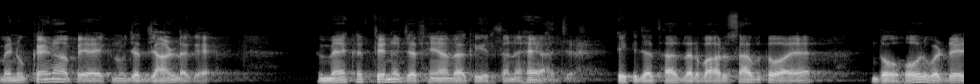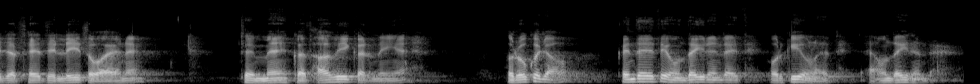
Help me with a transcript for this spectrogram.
ਮੈਨੂੰ ਕਹਿਣਾ ਪਿਆ ਇੱਕ ਨੂੰ ਜਦ ਜਾਣ ਲੱਗੇ, ਮੈਂ ਕਿਹਾ ਤਿੰਨ ਜਥਿਆਂ ਦਾ ਕੀਰਤਨ ਹੈ ਅੱਜ। ਇੱਕ ਜਥਾ ਦਰਬਾਰ ਸਾਹਿਬ ਤੋਂ ਆਇਆ ਦੋ ਹੋਰ ਵੱਡੇ ਜਥੇ ਦਿੱਲੀ ਤੋਂ ਆਏ ਨੇ। ਤੇ ਮੈਂ ਕਥਾ ਵੀ ਕਰਨੀ ਹੈ। ਰੁਕ ਜਾਓ। ਕਹਿੰਦੇ ਇਹ ਤੇ ਹੁੰਦਾ ਹੀ ਰਹਿੰਦਾ ਇੱਥੇ। ਹੋਰ ਕੀ ਹੋਣਾ ਇੱਥੇ? ਇਹ ਹੁੰਦਾ ਹੀ ਰਹਿੰਦਾ ਹੈ।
